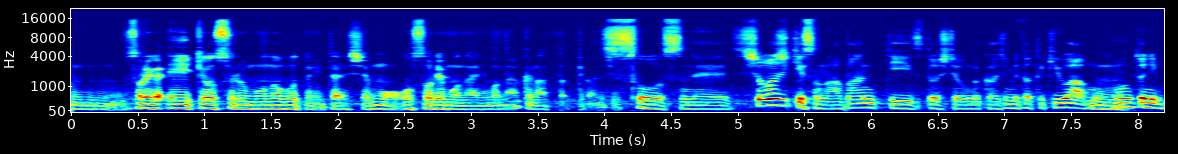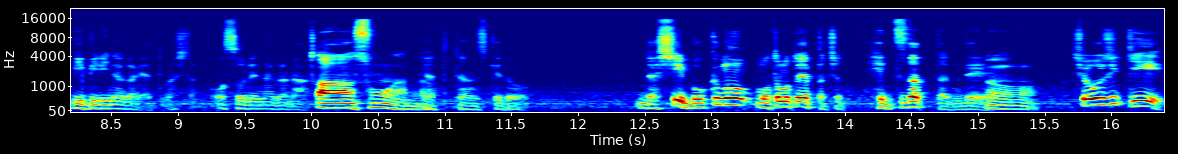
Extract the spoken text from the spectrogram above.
んうん、それが影響する物事に対してもう恐れも何もなくなったって感じそうですね。正直そのアバンティーズとして音楽始めた時はもう本当にビビりながらやってました、恐れながらああそうなんだ。やってたんですけど。だし僕ももともとやっぱちょっとヘッズだったんで、うん。正直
